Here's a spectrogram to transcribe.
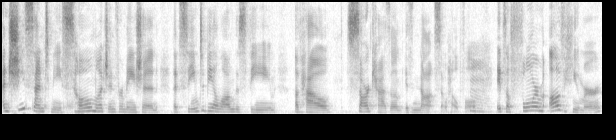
And she sent me so much information that seemed to be along this theme of how sarcasm is not so helpful. It's a form of humor.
